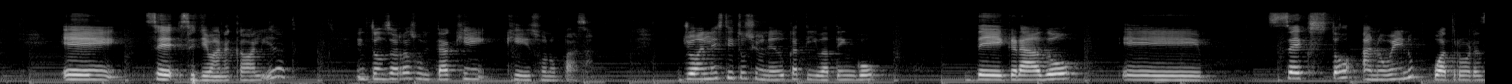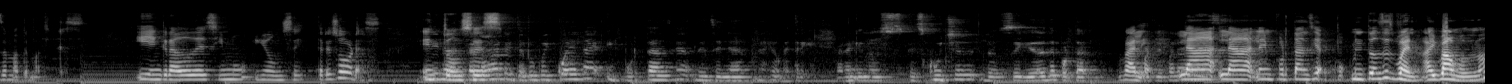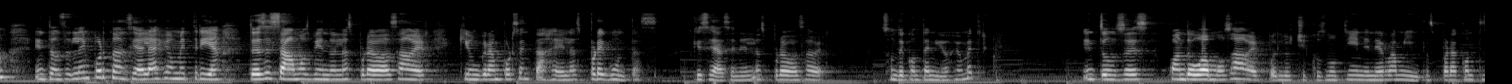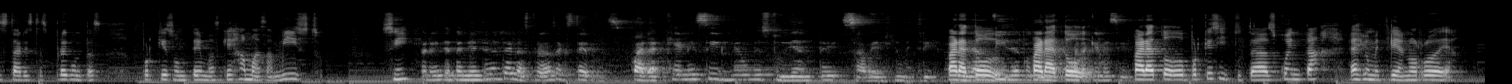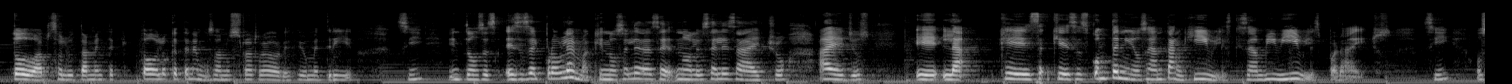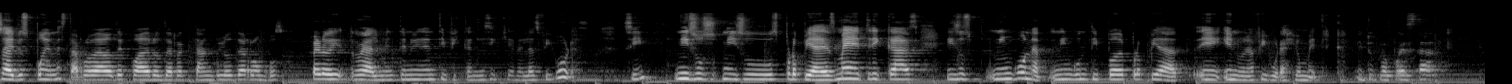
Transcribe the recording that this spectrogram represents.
eh, se, se llevan a cabalidad. Entonces resulta que, eso no pasa. Yo en la institución educativa tengo de grado eh, sexto a noveno cuatro horas de matemáticas y en grado décimo y once tres horas. Entonces, ¿y cuál es la importancia de enseñar la geometría? Para que nos escuchen los seguidores de Portal. Vale, la, la, la, importancia, entonces bueno, ahí vamos, ¿no? Entonces la importancia de la geometría, entonces estábamos viendo en las pruebas a ver que un gran porcentaje de las preguntas que se hacen en las pruebas a ver son de contenido geométrico. Entonces, cuando vamos a ver, pues los chicos no tienen herramientas para contestar estas preguntas porque son temas que jamás han visto. ¿Sí? Pero independientemente de las pruebas externas, ¿para qué le sirve a un estudiante saber geometría? Para todo, para todo, ¿para, todo, porque si tú te das cuenta, la geometría nos rodea, todo, absolutamente todo lo que tenemos a nuestro alrededor es geometría. ¿Sí? Entonces, ese es el problema, que no se les, no se les ha hecho a ellos eh, la, que, que esos contenidos sean tangibles, que sean vivibles para ellos. ¿Sí? O sea, ellos pueden estar rodeados de cuadros, de rectángulos, de rombos, pero realmente no identifican ni siquiera las figuras, ¿sí? Ni sus, ni sus propiedades métricas, ni sus, ninguna, ningún tipo de propiedad en, una figura geométrica. ¿Y tu propuesta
